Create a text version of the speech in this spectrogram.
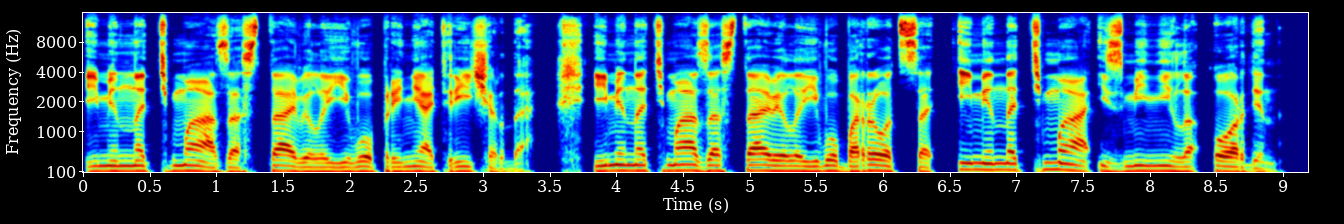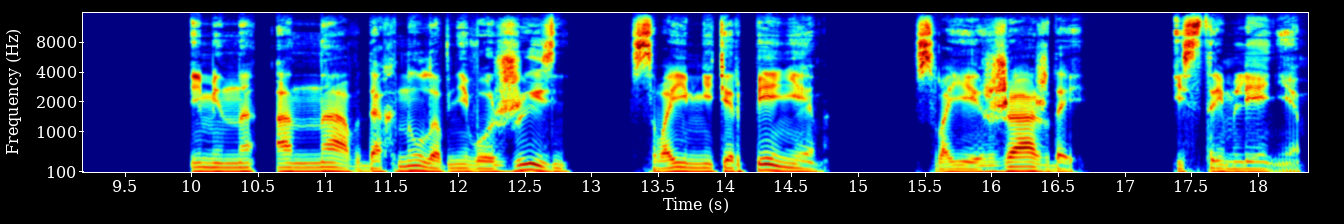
Именно тьма заставила его принять Ричарда. Именно тьма заставила его бороться. Именно тьма изменила Орден. Именно она вдохнула в него жизнь своим нетерпением, своей жаждой и стремлением.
